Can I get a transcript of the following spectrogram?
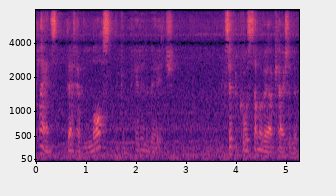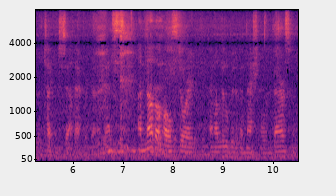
plants that have lost the competitive edge. Except, of course, some of our acacia that we've taken to South Africa. And that's another whole story and a little bit of a national embarrassment.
